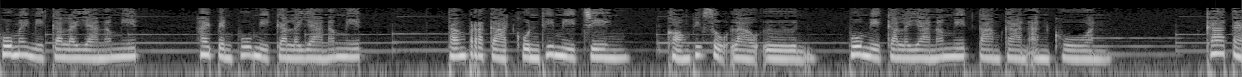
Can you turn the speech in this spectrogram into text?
ผู้ไม่มีกัลยาณมิตร ให้เป็นผู้มีกัลยาณมิตร ทั้งประกาศคุณที่มีจริงของภิกษุเหล่าอื่น ผู้มีกัลยาณมิตรตามการอันควร ข้าแต่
